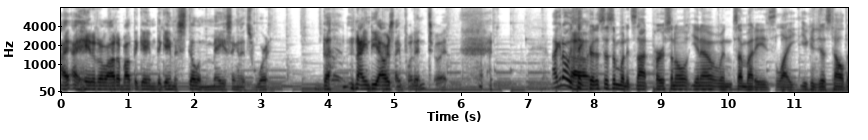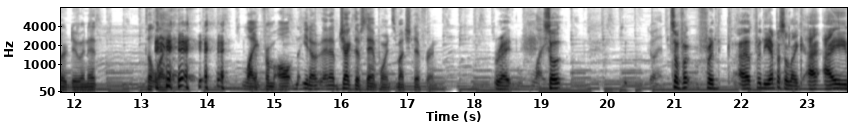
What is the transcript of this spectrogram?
I, I hated a lot about the game, the game is still amazing and it's worth the 90 hours I put into it. I can always take Uh, criticism when it's not personal, you know, when somebody's like, you can just tell they're doing it to like, like from all, you know, an objective standpoint is much different. right. Like, So go ahead. so for for uh, for the episode like I, I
